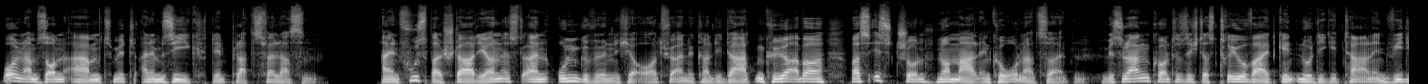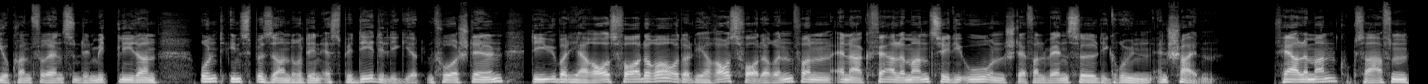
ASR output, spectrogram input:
wollen am Sonnabend mit einem Sieg den Platz verlassen. Ein Fußballstadion ist ein ungewöhnlicher Ort für eine Kandidatenkür, aber was ist schon normal in Corona-Zeiten? Bislang konnte sich das Trio weitgehend nur digital in Videokonferenzen den Mitgliedern und insbesondere den SPD-Delegierten vorstellen, die über die Herausforderer oder die Herausforderin von Enak Ferlemann, CDU und Stefan Wenzel, die Grünen, entscheiden. Ferlemann, Cuxhaven,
